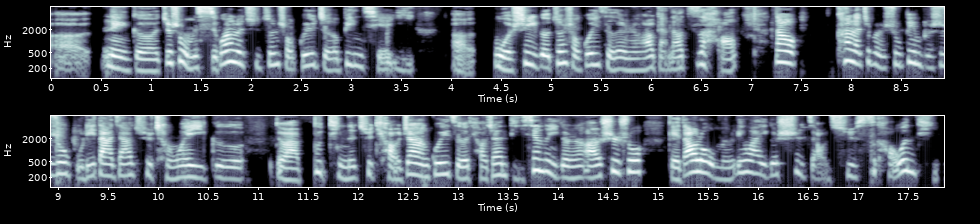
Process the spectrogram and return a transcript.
呃那个就是我们习惯了去遵守规则，并且以呃我是一个遵守规则的人而感到自豪。那看了这本书，并不是说鼓励大家去成为一个。对吧？不停的去挑战规则、挑战底线的一个人，而是说给到了我们另外一个视角去思考问题。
